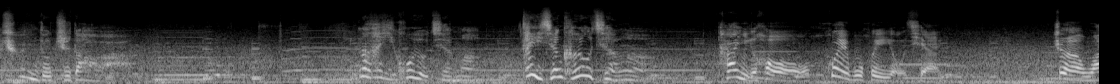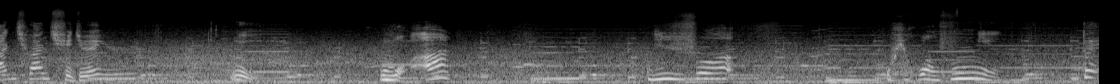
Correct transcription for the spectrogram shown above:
这你都知道啊？那他以后有钱吗？他以前可有钱了。他以后会不会有钱？这完全取决于你。我。您是说我有旺夫命？对，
